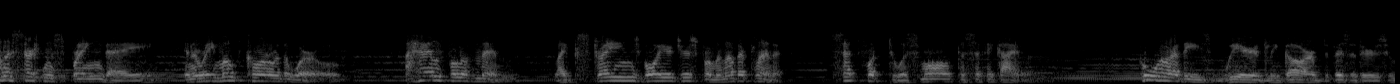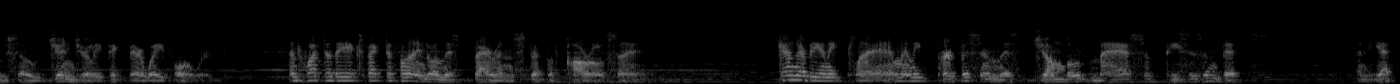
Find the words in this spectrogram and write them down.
On a certain spring day, in a remote corner of the world, a handful of men, like strange voyagers from another planet, set foot to a small Pacific island. Who are these weirdly garbed visitors who so gingerly pick their way forward? And what do they expect to find on this barren strip of coral sand? Can there be any plan, any purpose in this jumbled mass of pieces and bits? And yet,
